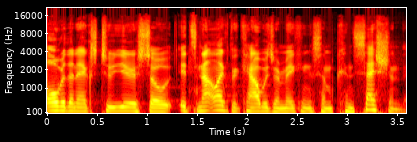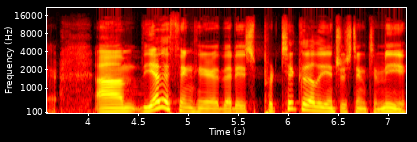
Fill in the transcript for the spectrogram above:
over the next two years. So it's not like the Cowboys are making some concession there. Um, the other thing here that is particularly interesting to me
